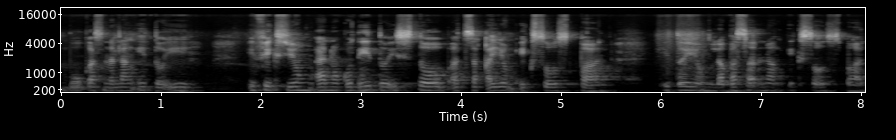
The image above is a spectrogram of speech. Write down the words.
bukas na lang ito i-fix yung ano ko dito, stove at saka yung exhaust fan. Ito yung labasan ng exhaust fan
